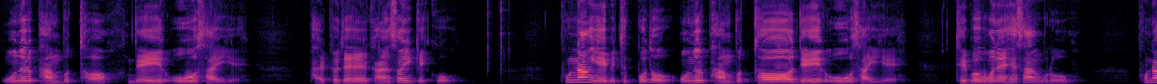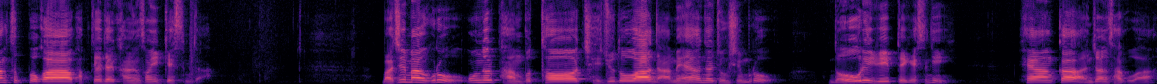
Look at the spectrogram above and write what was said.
오늘 밤부터 내일 오후 사이에 발표될 가능성이 있겠고 풍랑 예비특보도 오늘 밤부터 내일 오후 사이에 대부분의 해상으로 풍랑특보가 확대될 가능성이 있겠습니다. 마지막으로 오늘 밤부터 제주도와 남해안을 중심으로 너울이 유입되겠으니 해안가 안전사고와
